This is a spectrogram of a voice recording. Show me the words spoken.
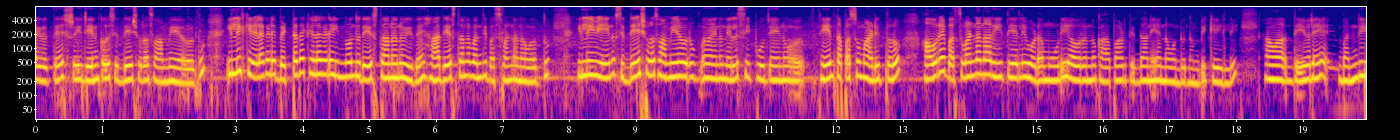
ಆಗಿರುತ್ತೆ ಶ್ರೀ ಜೇನುಕುಲ ಸಿದ್ದೇಶ್ವರ ಸ್ವಾಮಿಯವರದ್ದು. ಇಲ್ಲಿ ಕೆಳಗಡೆ, ಬೆಟ್ಟದ ಕೆಳಗಡೆ ಇನ್ನೊಂದು ದೇವಸ್ಥಾನವೂ ಇದೆ. ಆ ದೇವಸ್ಥಾನ ಬಂದು ಬಸವಣ್ಣನವರದ್ದು. ಇಲ್ಲಿ ಏನು ಸಿದ್ದೇಶ್ವರ ಸ್ವಾಮಿಯವರು ಏನು ನೆಲೆಸಿ ಪೂಜೆ, ಏನು ಏನು ತಪಸ್ಸು ಮಾಡಿರ್ತಾರೋ, ಅವರೇ ಬಸವಣ್ಣನ ರೀತಿಯಲ್ಲಿ ಒಡಮೂಡಿ ಅವರನ್ನು ಕಾಪಾಡ್ತಿದ್ದಾನೆ ಅನ್ನೋ ಒಂದು ನಂಬಿಕೆ ಇಲ್ಲಿ. ದೇವರೇ ಬಂದು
